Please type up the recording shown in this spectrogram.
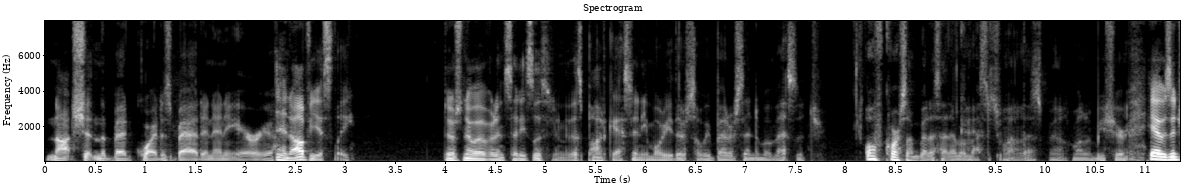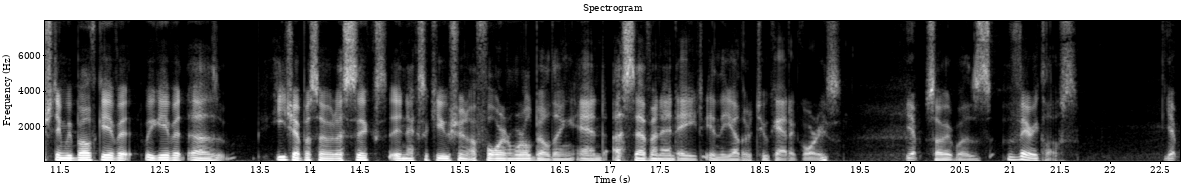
not shitting the bed quite as bad in any area. and obviously, there's no evidence that he's listening to this podcast anymore either. So we better send him a message. Oh, of course, I'm going to send him a message about wanna- that. just want to be sure. Yeah, it was interesting. We both gave it. We gave it uh, each episode a six in execution, a four in world building, and a seven and eight in the other two categories. Yep. So it was very close. Yep,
